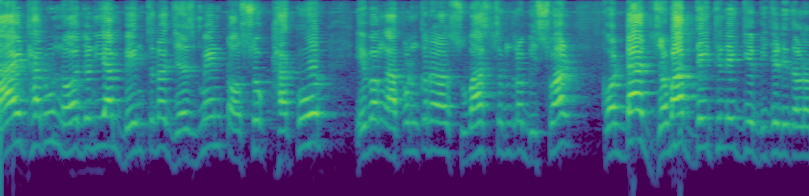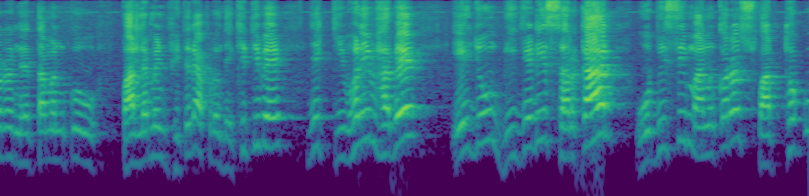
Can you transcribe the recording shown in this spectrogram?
ରାୟଠାରୁ ନଅ ଜଣିଆ ବେଞ୍ଚର ଜଜମେଣ୍ଟ ଅଶୋକ ଠାକୁର ଏବଂ ଆପଣଙ୍କର ସୁଭାଷ ଚନ୍ଦ୍ର ବିଶ୍ୱାଳ କଡ଼ା ଜବାବ ଦେଇଥିଲେ ଯେ ବିଜେଡ଼ି ଦଳର ନେତାମାନଙ୍କୁ ପାର୍ଲାମେଣ୍ଟ ଭିତରେ ଆପଣ ଦେଖିଥିବେ ଯେ କିଭଳି ଭାବେ ଏ ଯେଉଁ ବିଜେଡ଼ି ସରକାର ଓ ବି ସି ମାନଙ୍କର ସ୍ୱାର୍ଥକୁ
